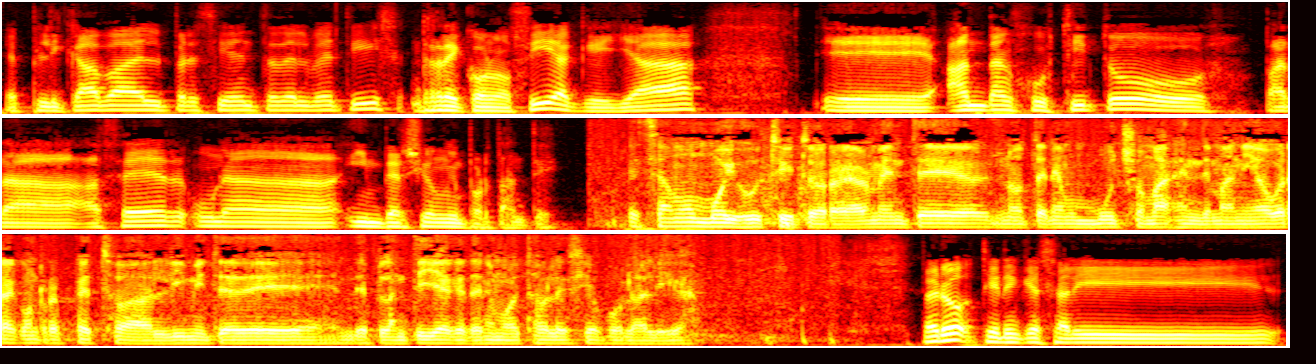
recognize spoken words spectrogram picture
explicaba el presidente del Betis, reconocía que ya eh, andan justitos para hacer una inversión importante. Estamos muy justitos, realmente no tenemos mucho margen de maniobra con respecto al límite de plantilla que tenemos establecido por la liga. Pero tienen que salir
